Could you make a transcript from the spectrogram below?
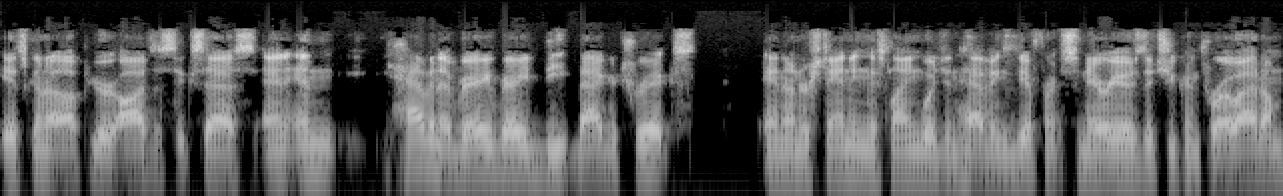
it's going to up your odds of success and and having a very very deep bag of tricks and understanding this language and having different scenarios that you can throw at them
